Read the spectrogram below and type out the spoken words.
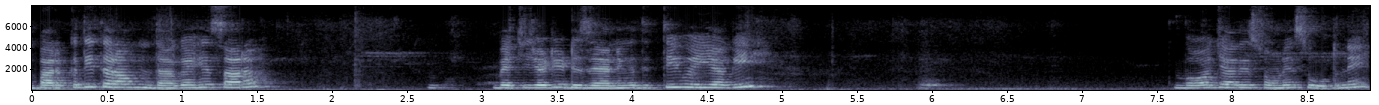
ਵਰਕ ਦੀ ਤਰ੍ਹਾਂ ਹੁੰਦਾਗਾ ਇਹ ਸਾਰਾ। ਵਿੱਚ ਜਿਹੜੀ ਡਿਜ਼ਾਈਨਿੰਗ ਦਿੱਤੀ ਹੋਈ ਹੈਗੀ। ਬਹੁਤ ਜ਼ਿਆਦਾ ਸੋਹਣੇ ਸੂਟ ਨੇ।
